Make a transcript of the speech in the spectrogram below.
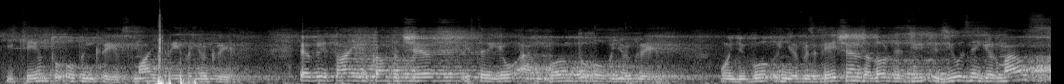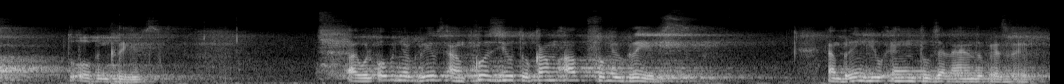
He came to open graves, my grave and your grave. Every time you come to church, He's telling you, I'm going to open your grave. When you go in your visitation, the Lord is, is using your mouth to open graves. I will open your graves and cause you to come up from your graves and bring you into the land of Israel.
